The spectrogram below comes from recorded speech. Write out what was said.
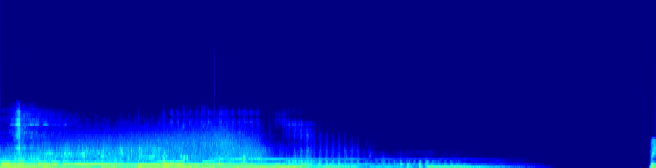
美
